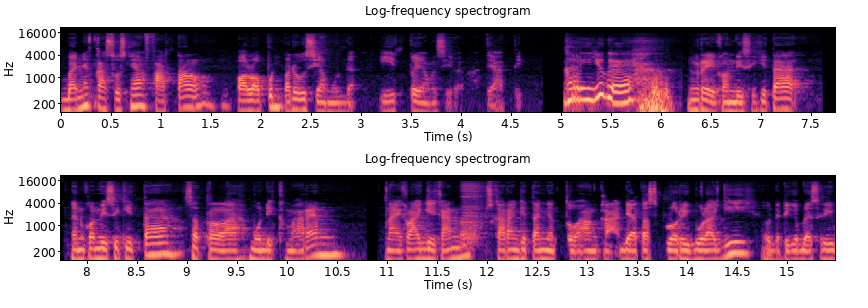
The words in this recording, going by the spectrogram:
banyak kasusnya fatal walaupun pada usia muda. Itu yang mesti hati-hati. Ngeri juga ya. Ngeri kondisi kita dan kondisi kita setelah mudik kemarin naik lagi kan. Sekarang kita nyentuh angka di atas 10.000 lagi, udah 13.000.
